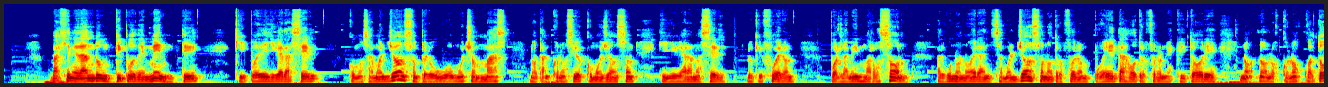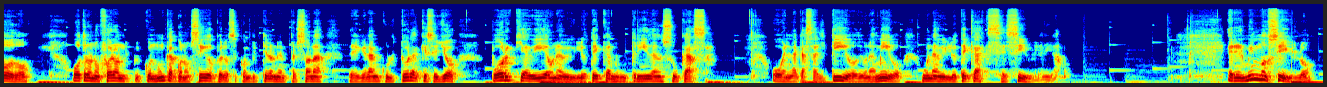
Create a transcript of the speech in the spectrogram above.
va generando un tipo de mente que puede llegar a ser como Samuel Johnson, pero hubo muchos más, no tan conocidos como Johnson, que llegaron a ser lo que fueron por la misma razón, algunos no eran Samuel Johnson, otros fueron poetas, otros fueron escritores, no, no los conozco a todos. Otros no fueron nunca conocidos, pero se convirtieron en personas de gran cultura, qué sé yo, porque había una biblioteca nutrida en su casa, o en la casa del tío, de un amigo, una biblioteca accesible, digamos. En el mismo siglo,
